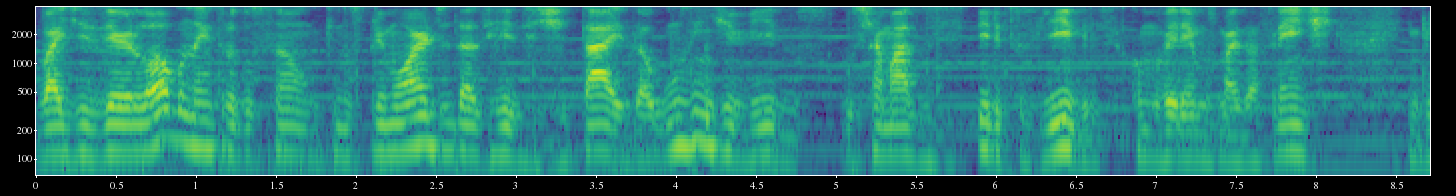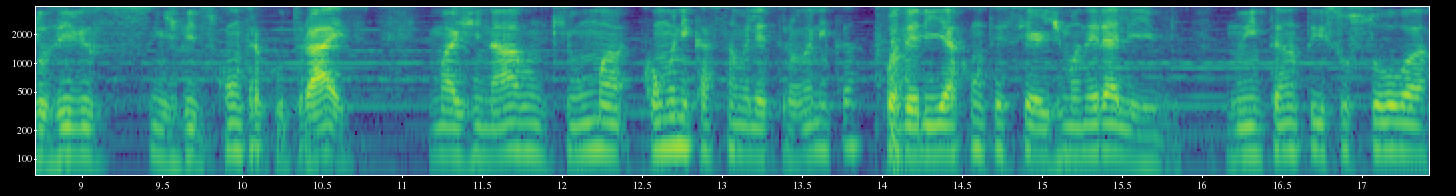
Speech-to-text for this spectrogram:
vai dizer logo na introdução que nos primórdios das redes digitais, alguns indivíduos, os chamados espíritos livres, como veremos mais à frente, inclusive os indivíduos contraculturais, imaginavam que uma comunicação eletrônica poderia acontecer de maneira livre. No entanto, isso soa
